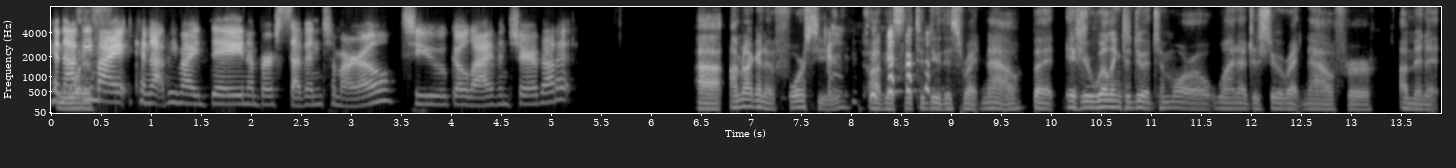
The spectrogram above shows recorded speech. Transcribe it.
Can that be if, my can that be my day number seven tomorrow to go live and share about it? Uh, I'm not going to force you, obviously, to do this right now. But if you're willing to do it tomorrow, why not just do it right now for a minute?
